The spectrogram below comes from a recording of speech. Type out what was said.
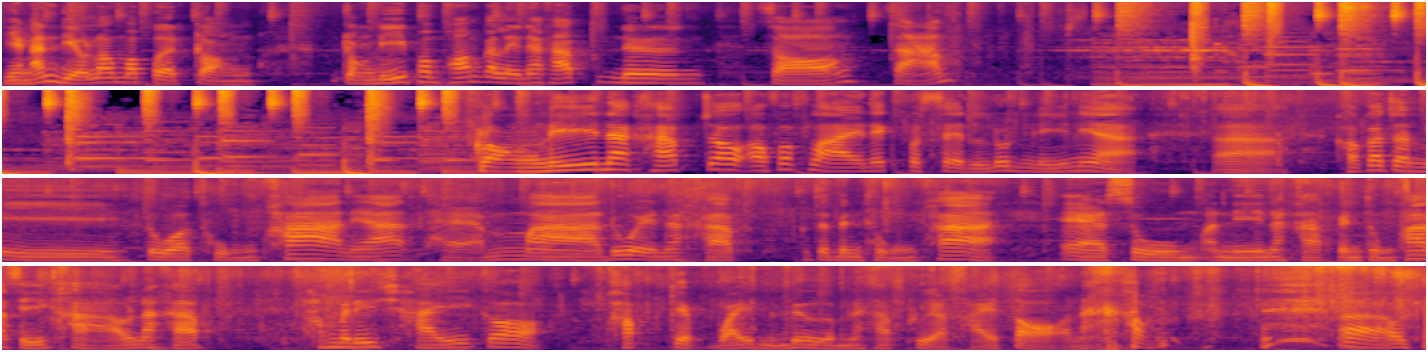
อย่างนั้นเดี๋ยวเรามาเปิดกล่องกล่องนี้พร้อม ๆ กันเลยนะครับ 1 2 3กล่องนี้นะครับ เจ้า Alpha Fly Next Percent รุ่นนี้เนี่ยอ่า เขาก็จะมีตัวถุงผ้าเนี้ยแถมมาด้วยนะครับ ก็จะเป็นถุงผ้า Air Zoom อันนี้นะครับ เป็นถุงผ้าสีขาวนะครับ ถ้าไม่ได้ใช้ก็พับเก็บไว้เหมือนเดิมนะครับ เผื่อขายต่อนะครับ อ่าโอเค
